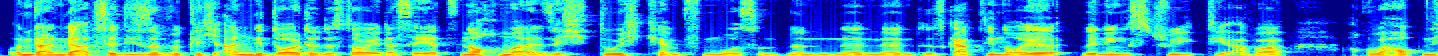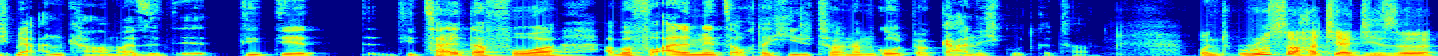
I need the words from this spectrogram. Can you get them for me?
Und dann gab es ja diese wirklich angedeutete Story, dass er jetzt nochmal sich durchkämpfen muss und ne, ne, ne, es gab die neue Winning Streak, die aber auch überhaupt nicht mehr ankam. Also die, die, die Zeit davor, aber vor allem jetzt auch der Heel-Turn haben Goldberg gar nicht gut getan. Und Russo hat ja diese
